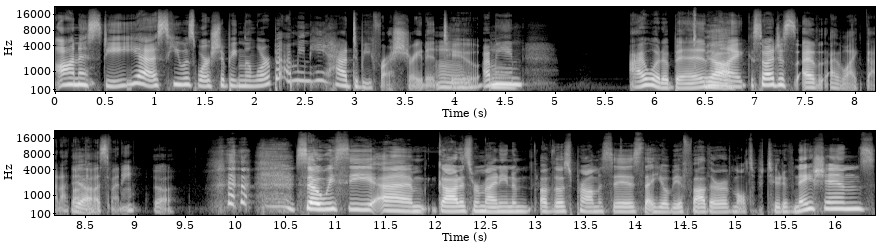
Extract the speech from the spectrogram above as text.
honesty, yes, he was worshiping the Lord, but I mean he had to be frustrated too. Mm, I mm. mean. I would have been Yeah. like so. I just I I like that. I thought Yeah. that was funny. So we see um, God is reminding him of those promises that he'll be a father of multitude of nations.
